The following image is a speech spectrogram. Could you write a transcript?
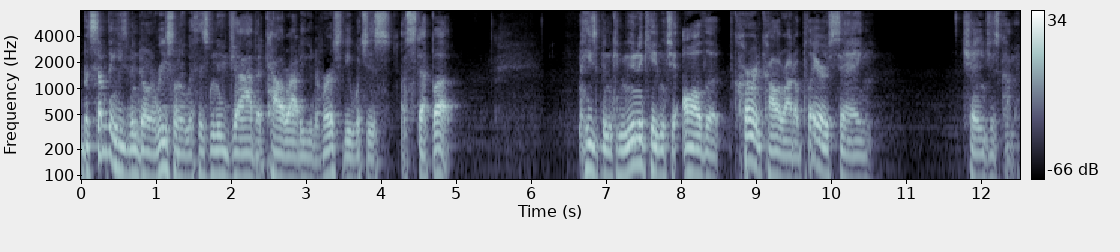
but something he's been doing recently with his new job at Colorado University, which is a step up, he's been communicating to all the current Colorado players saying, change is coming.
